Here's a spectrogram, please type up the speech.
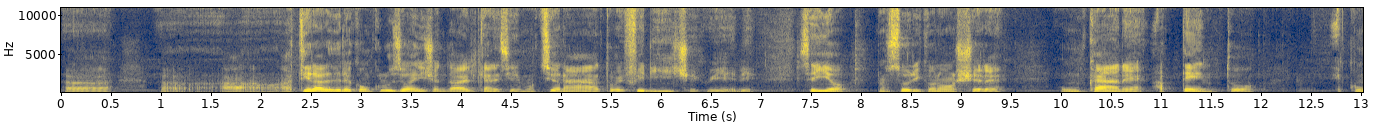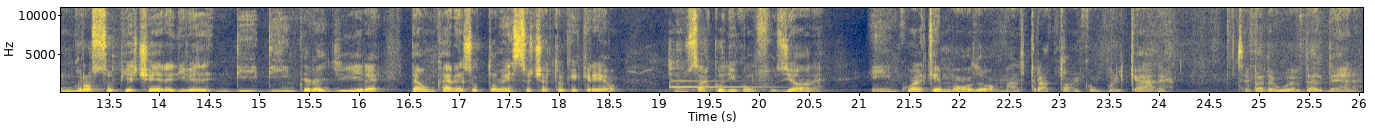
a, a, a tirare delle conclusioni dicendo ah, il cane si è emozionato, è felice qui e lì. Se io non so riconoscere un cane attento e con grosso piacere di, di, di interagire da un cane sottomesso, certo che creo un sacco di confusione e in qualche modo maltratto anche un po' il cane, se vado a guardare bene.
